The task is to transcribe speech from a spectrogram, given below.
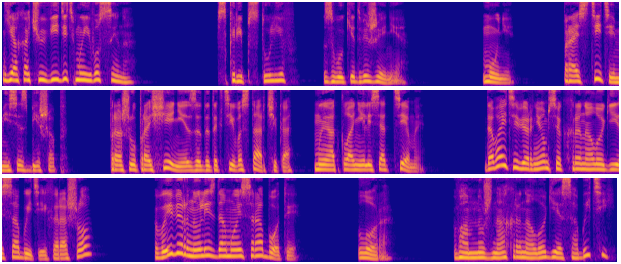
Я хочу видеть моего сына. Скрип стульев, звуки движения. Муни. «Простите, миссис Бишоп. Прошу прощения за детектива Старчика. Мы отклонились от темы. Давайте вернемся к хронологии событий, хорошо? Вы вернулись домой с работы». Лора. «Вам нужна хронология событий?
